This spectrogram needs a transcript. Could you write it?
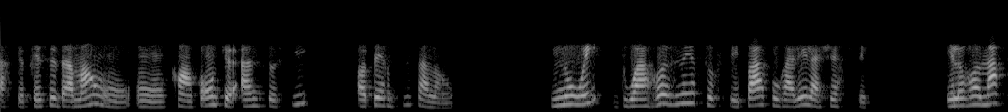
Parce que précédemment, on, se rend compte que Anne-Sophie a perdu sa lampe. Noé doit revenir sur ses pas pour aller la chercher. Il remarque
